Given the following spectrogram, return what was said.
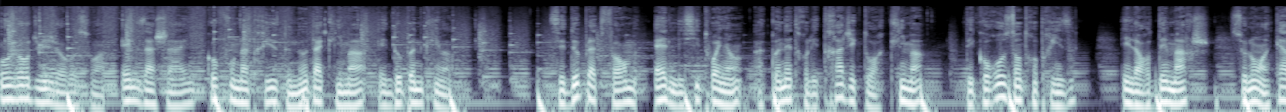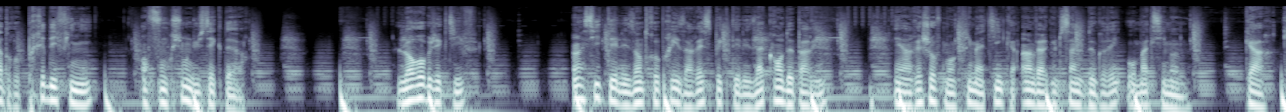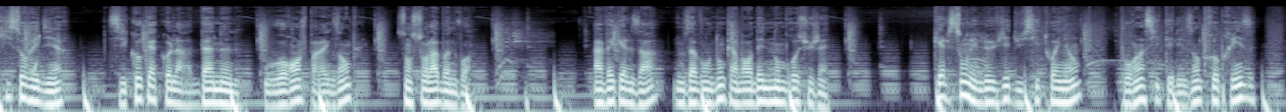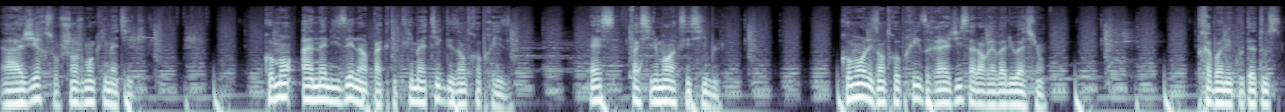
Aujourd'hui, je reçois Elsa Chai, cofondatrice de Nota Climat et d'Open Climat. Ces deux plateformes aident les citoyens à connaître les trajectoires climat des grosses entreprises et leurs démarches selon un cadre prédéfini en fonction du secteur. Leur objectif inciter les entreprises à respecter les accords de Paris et un réchauffement climatique à 1,5 degré au maximum. Car qui saurait dire si Coca-Cola, Danone ou Orange par exemple sont sur la bonne voie? Avec Elsa, nous avons donc abordé de nombreux sujets. Quels sont les leviers du citoyen pour inciter les entreprises à agir sur le changement climatique? Comment analyser l'impact climatique des entreprises? Est-ce facilement accessible? Comment les entreprises réagissent à leur évaluation? Très bonne écoute à tous.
